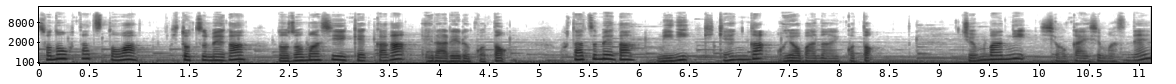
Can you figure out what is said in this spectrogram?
その2つとは1つ目が望ましい結果が得られること。2つ目が身に危険が及ばないこと。順番に紹介しますね。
